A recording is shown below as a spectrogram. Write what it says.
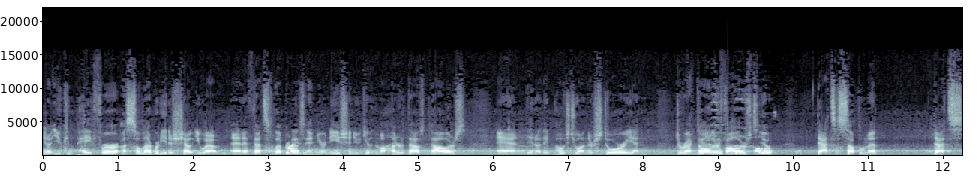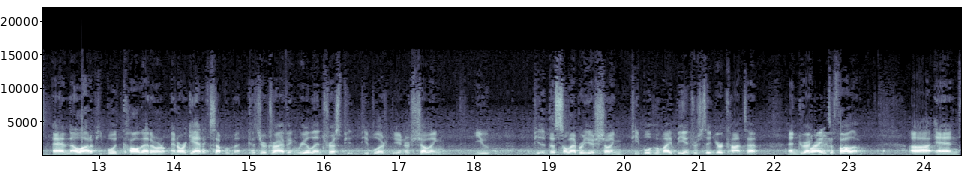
you know, you can pay for a celebrity to shout you out, and if that celebrity is in your niche and you give them hundred thousand dollars, and you know they post you on their story and direct yeah, all their followers to you, that's a supplement. That's and a lot of people would call that an organic supplement because you're driving real interest. People are you know showing you the celebrity is showing people who might be interested in your content and directing right. them to follow. Uh, and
